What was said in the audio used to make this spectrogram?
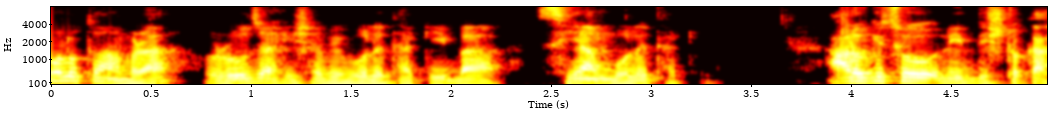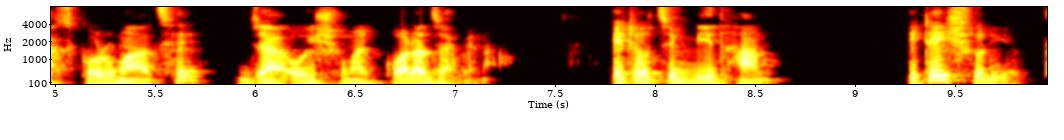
মূলত আমরা রোজা হিসাবে বলে থাকি বা সিয়াম বলে থাকি? আরও কিছু নির্দিষ্ট কাজকর্ম আছে যা ওই সময় করা যাবে না। এটা হচ্ছে বিধান। এটাই শরীয়ত।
